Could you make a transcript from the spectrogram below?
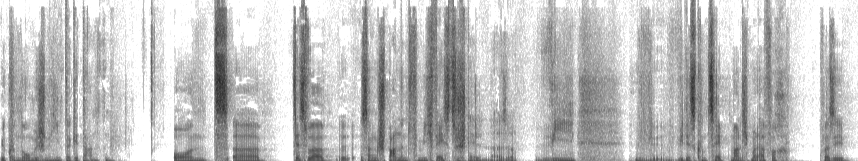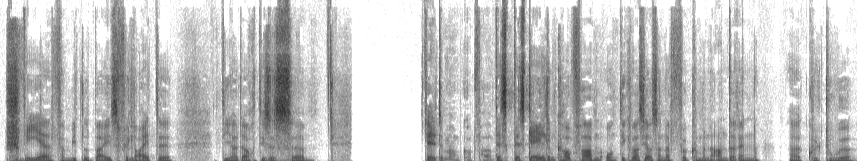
ökonomischen Hintergedanken. Und äh, das war äh, sagen, spannend für mich festzustellen, also wie, wie, wie das Konzept manchmal einfach quasi schwer vermittelbar ist für Leute, die halt auch dieses äh, Geld immer im Kopf haben. Das, das, Geld im Kopf haben und die quasi aus einer vollkommen anderen äh, Kultur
